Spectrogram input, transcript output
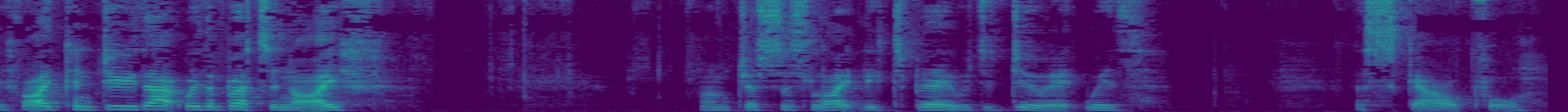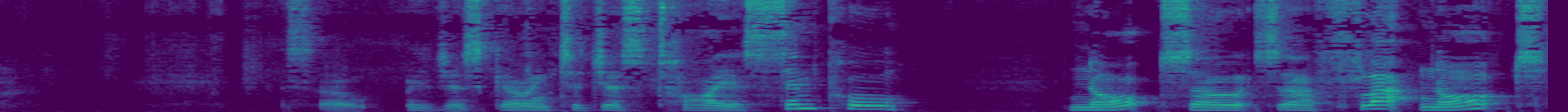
if I can do that with a butter knife, I'm just as likely to be able to do it with a scalpel. So we're just going to just tie a simple knot. So it's a flat knot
